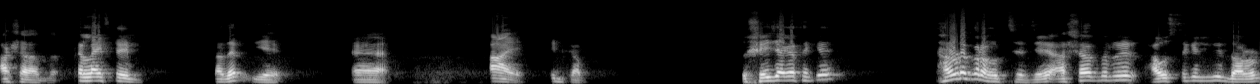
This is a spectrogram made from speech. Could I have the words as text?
আশা একটা লাইফ টাইম তাদের ইয়ে আয় ইনকাম তো সেই জায়গা থেকে ধারণা করা হচ্ছে যে আশাদনের হাউস থেকে যদি দরদ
